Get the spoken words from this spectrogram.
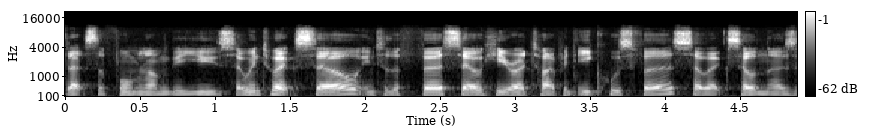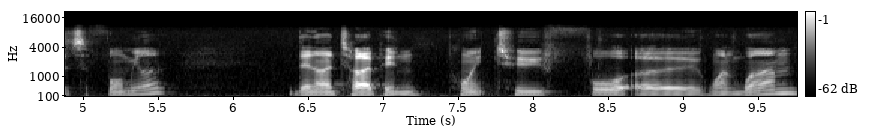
that's the formula I'm going to use. So into Excel, into the first cell here, I type in equals first, so Excel knows it's a formula. Then I type in 0.24011.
